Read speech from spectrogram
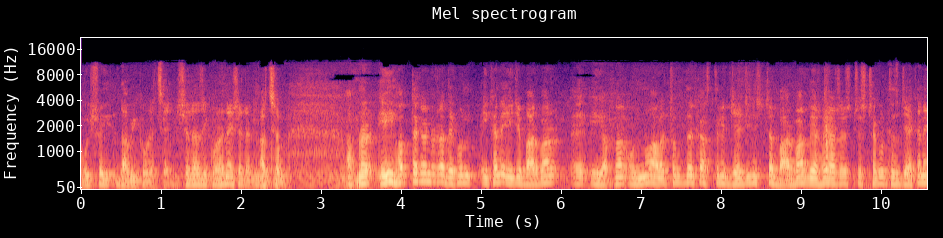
অবশ্যই দাবি করেছে। সেটা যে করে না সেটা কিন্তু আচ্ছা। আপনার এই হত্যাকাণ্ডটা দেখুন এখানে এই যে বারবার এই আপনার অন্য আলোচকদের কাছ থেকে যে জিনিসটা বারবার বের হয়ে আসার চেষ্টা করতেছে যে এখানে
